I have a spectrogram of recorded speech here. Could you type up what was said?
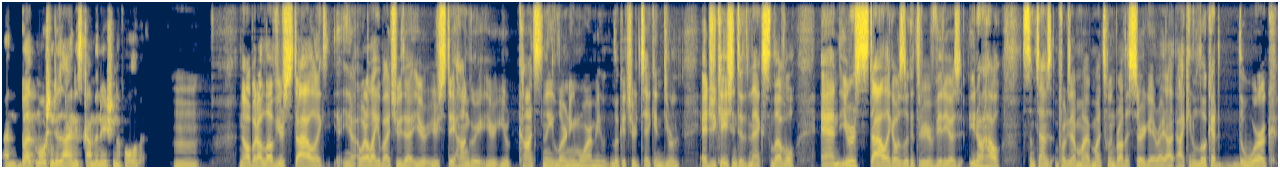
And but motion design is combination of all of it. Mm. No, but I love your style. Like you know, what I like about you that you you stay hungry. You're you're constantly learning more. I mean, look at you taking your education to the next level, and your style. Like I was looking through your videos. You know how sometimes, for example, my, my twin brother Sergey, right? I, I can look at the work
